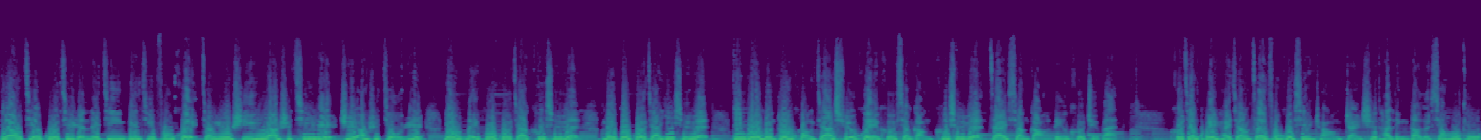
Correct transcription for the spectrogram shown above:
第二届国际人类基因编辑峰会将于十一月二十七日至二十九日由美国国家科学院、美国国家医学院、英国伦敦皇家学会和香港科学院在香港联合举办。贺建奎还将在峰会现场展示他领导的项目组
